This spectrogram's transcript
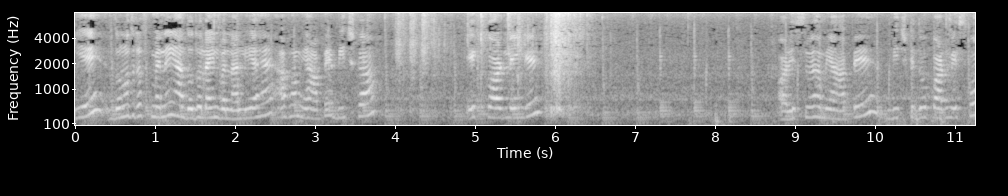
ये दोनों तरफ़ मैंने यहाँ दो दो लाइन बना लिया है। अब हम यहाँ पे बीच का एक कॉर्ड लेंगे। और इसमें हम यहाँ पे बीच के दो कॉर्ड में इसको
